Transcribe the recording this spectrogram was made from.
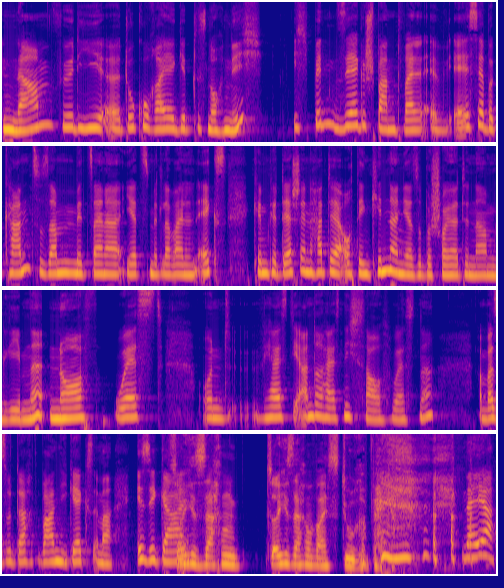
Namen für die äh, Doku-Reihe gibt es noch nicht ich bin sehr gespannt, weil er ist ja bekannt, zusammen mit seiner jetzt mittlerweile Ex, Kim Kardashian, hat er auch den Kindern ja so bescheuerte Namen gegeben, ne? North, West und wie heißt die andere? Heißt nicht Southwest, ne? Aber so dacht, waren die Gags immer. Ist egal. Solche Sachen, solche Sachen weißt du, Rebecca. naja,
